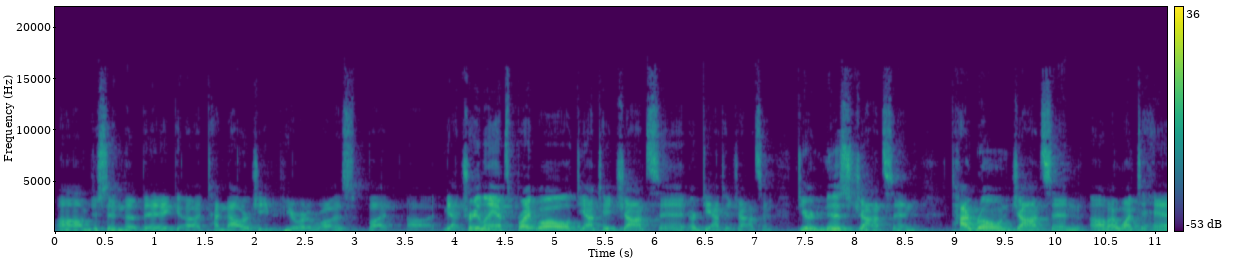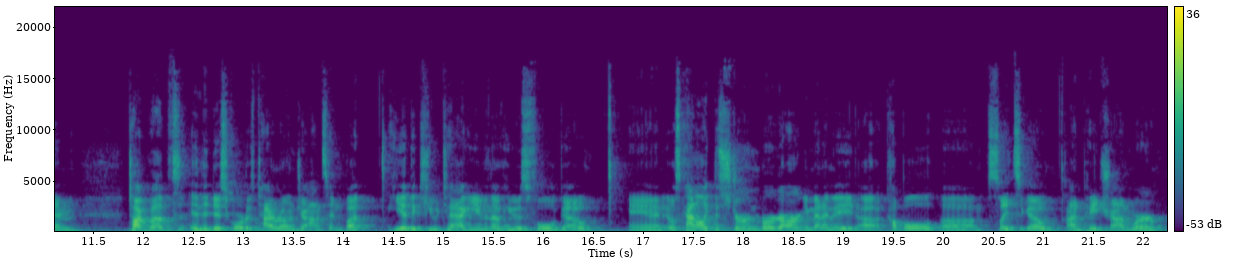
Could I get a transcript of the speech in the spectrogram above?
Um, just in the big uh, $10 GPP or whatever it was. But uh, yeah, Trey Lance, Brightwell, Diontae Johnson, or Diontae Johnson, D'Ernest Johnson, Tyrone Johnson. Um, I went to him talked about this in the Discord with Tyrone Johnson, but he had the Q tag even though he was full go. And it was kind of like the Sternberger argument I made a couple um, slates ago on Patreon where,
